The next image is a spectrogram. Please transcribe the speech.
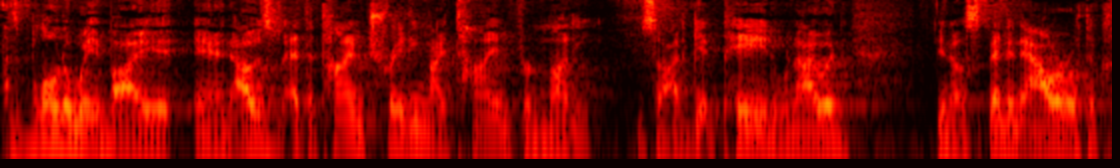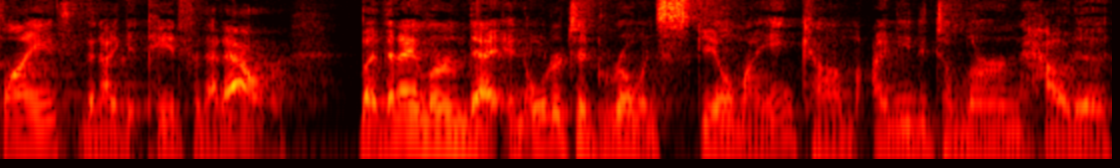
I was blown away by it. And I was at the time trading my time for money. So I'd get paid when I would, you know, spend an hour with a client, then I'd get paid for that hour. But then I learned that in order to grow and scale my income, I needed to learn how to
